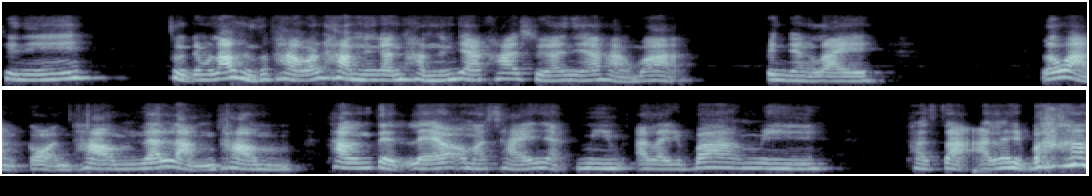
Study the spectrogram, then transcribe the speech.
ทีนี้สุดจะมาเล่าถึงสภาวะธรรมในการทำน้ำยาฆ่าเชื้อเนี้ยค่ะว่าเป็นอย่างไร ระหว่างก่อนทำและหลังทำทำเสร็จแล้วเอามาใช้เนี่ยมีอะไรบ้างมีภาษาอะไรบ้าง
